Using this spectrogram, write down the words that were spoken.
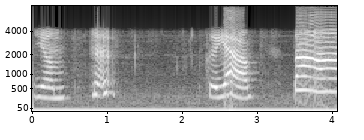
Yum. so yeah. Bye!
